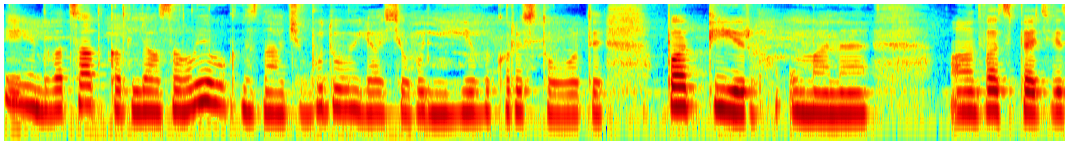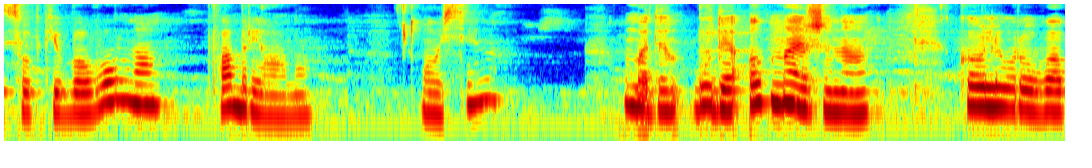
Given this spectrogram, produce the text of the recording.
І двадцятка для заливок. Не знаю, чи буду я сьогодні її використовувати. Папір у мене 25% бавовна Фабріано. Ось він. У мене буде обмежена кольорова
